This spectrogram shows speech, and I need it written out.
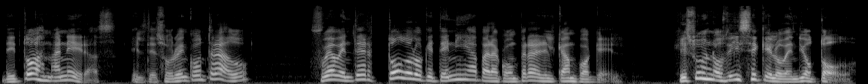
de todas maneras el tesoro encontrado, fue a vender todo lo que tenía para comprar el campo aquel. Jesús nos dice que lo vendió todo,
